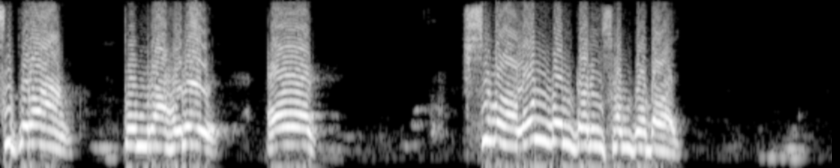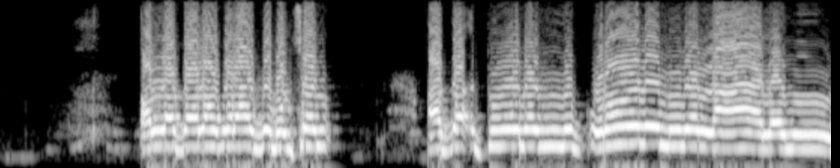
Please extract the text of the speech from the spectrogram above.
সুতরাং তোমরা হলে এক সীমা লঙ্ঘনকারী সম্প্রদায়। আল্লাহ বলছেন আলামিন।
